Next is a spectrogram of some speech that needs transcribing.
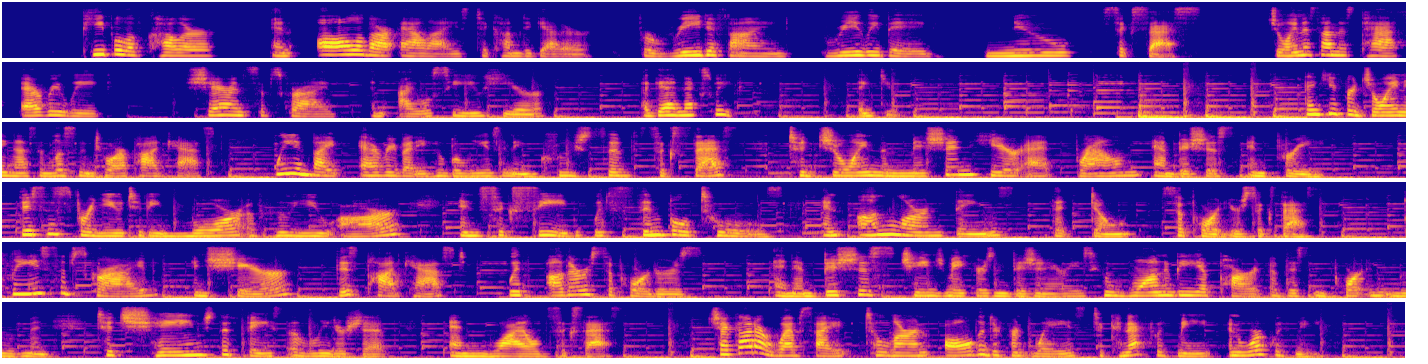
people of color, and all of our allies to come together for redefined, really big, new success. Join us on this path every week. Share and subscribe, and I will see you here again next week. Thank you. Thank you for joining us and listening to our podcast. We invite everybody who believes in inclusive success to join the mission here at Brown, Ambitious, and Free. This is for you to be more of who you are and succeed with simple tools and unlearn things that don't support your success. Please subscribe and share this podcast with other supporters and ambitious change makers and visionaries who want to be a part of this important movement to change the face of leadership and wild success. Check out our website to learn all the different ways to connect with me and work with me.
